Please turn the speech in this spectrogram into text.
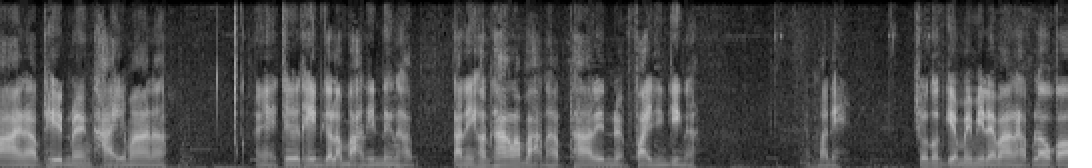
ตายนะครับ เทนแม่งไถมานะเจอเทนก็ลำบากนิดนึงนะครับ ตอนนี้ค่อนข้างลำบากนะครับ ถ้าเล่นแบบไฟจริง ๆ นะ มาเนี่ยช่วงต้นเกมไม่มีอะไรมากนะครับ เราก็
